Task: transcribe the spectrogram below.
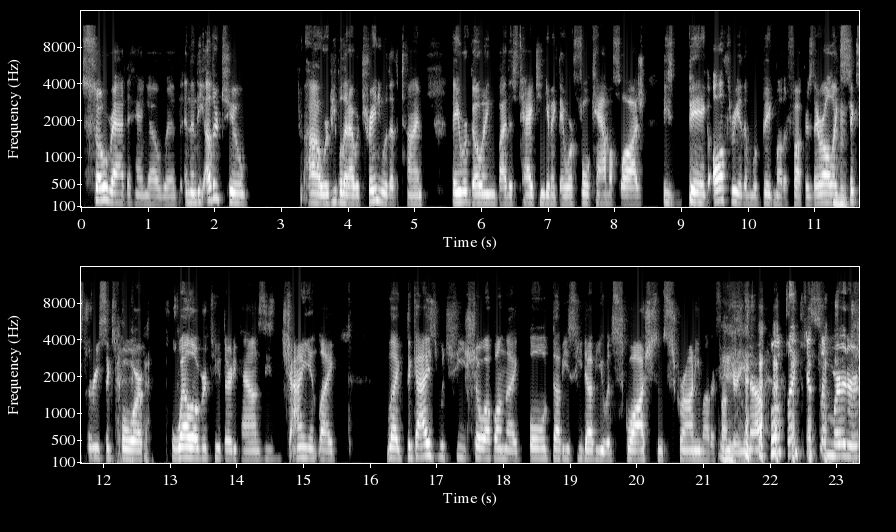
so rad to hang out with. And then the other two uh, were people that I was training with at the time. They were going by this tag team gimmick. They were full camouflage. These big, all three of them were big motherfuckers. They were all like mm-hmm. six three, six four, well over two thirty pounds. These giant, like, like the guys would see show up on like old WCW and squash some scrawny motherfucker, yeah. you know, like just some murder.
